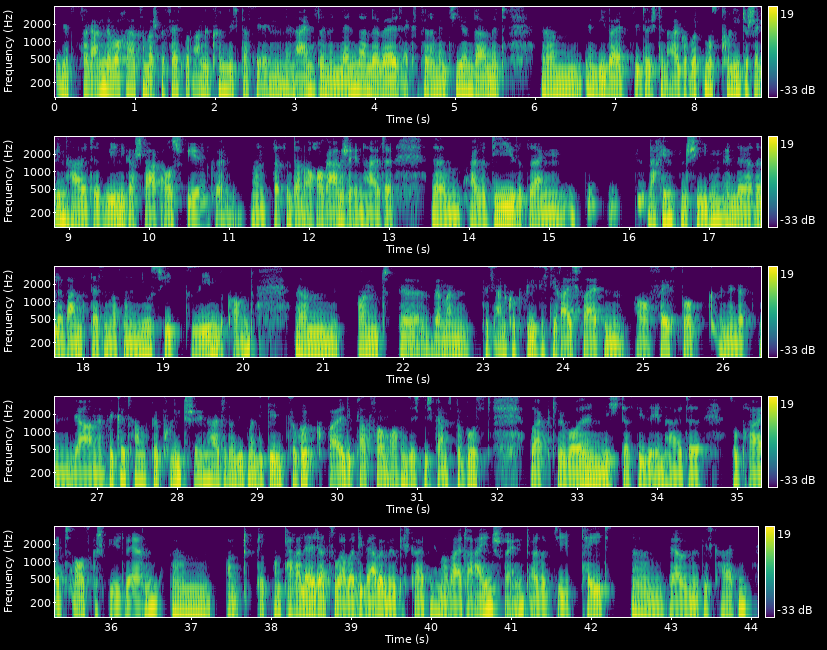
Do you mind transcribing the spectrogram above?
jetzt vergangene Woche hat zum Beispiel Facebook angekündigt, dass sie in, in einzelnen Ländern der Welt experimentieren damit, ähm, inwieweit sie durch den Algorithmus politische Inhalte weniger stark ausspielen können. Und das sind dann auch organische Inhalte. Ähm, also die sozusagen nach hinten schieben in der Relevanz dessen, was man im Newsfeed zu sehen bekommt. Ähm, und äh, wenn man sich anguckt, wie sich die Reichweiten auf Facebook in den letzten Jahren entwickelt haben für politische Inhalte, dann sieht man, die gehen zurück, weil die Plattform offensichtlich ganz bewusst sagt, wir wollen nicht, dass diese Inhalte so breit ausgespielt werden. Ähm, und, und parallel dazu aber die Werbemöglichkeiten immer weiter einschränkt, also die Paid-Werbemöglichkeiten.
